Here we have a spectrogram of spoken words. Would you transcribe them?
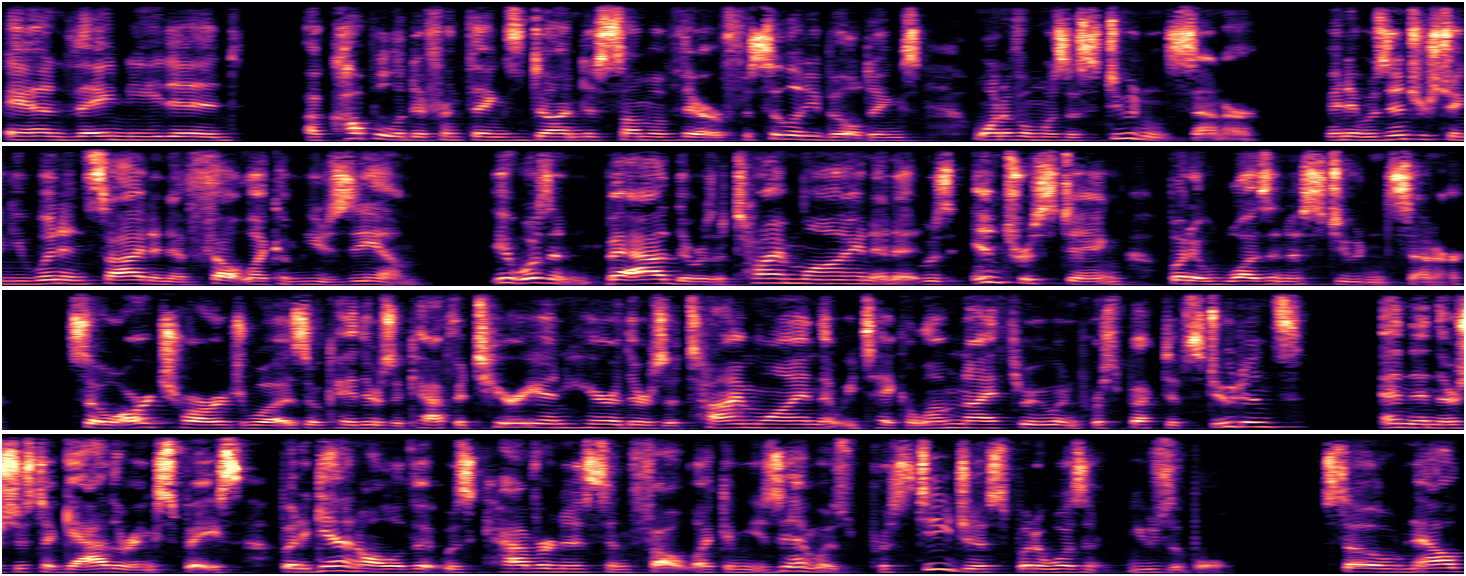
and they needed a couple of different things done to some of their facility buildings. One of them was a student center. And it was interesting. You went inside and it felt like a museum. It wasn't bad. There was a timeline and it was interesting, but it wasn't a student center. So our charge was okay, there's a cafeteria in here, there's a timeline that we take alumni through and prospective students. And then there's just a gathering space. But again, all of it was cavernous and felt like a museum. It was prestigious, but it wasn't usable. So now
